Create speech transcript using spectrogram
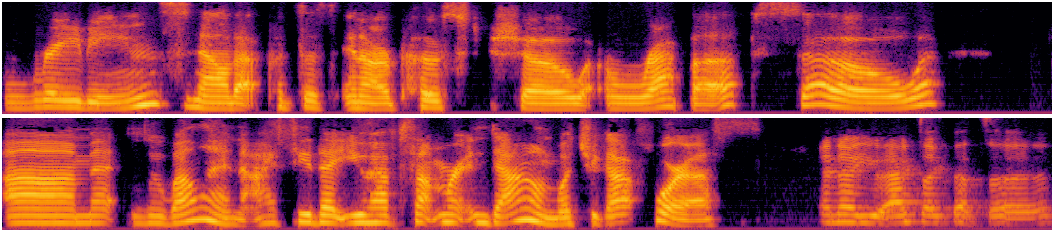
ratings. Now that puts us in our post-show wrap up. So, um, Llewellyn, I see that you have something written down. What you got for us? I know you act like that's a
